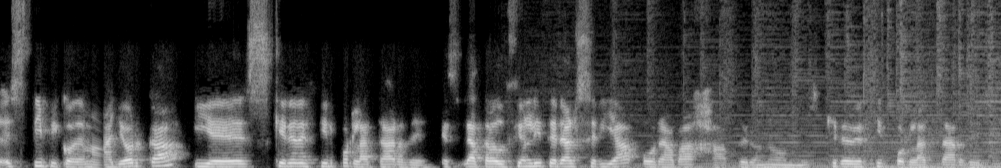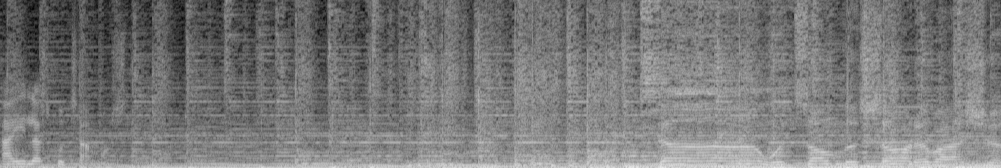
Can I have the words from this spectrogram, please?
es típico de Mallorca y es quiere decir por la tarde. Es, la traducción literal sería hora baja, pero no, quiere decir por la tarde. Ahí la escuchamos. Cau el sol de sora baixa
